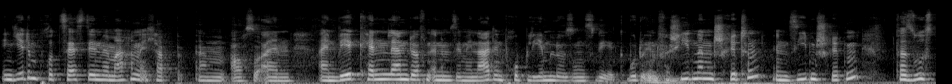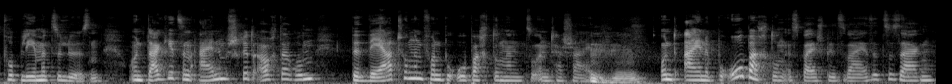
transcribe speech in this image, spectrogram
in jedem Prozess, den wir machen. Ich habe ähm, auch so einen, einen Weg kennenlernen dürfen in einem Seminar, den Problemlösungsweg, wo du in verschiedenen Schritten, in sieben Schritten, versuchst, Probleme zu lösen. Und da geht es in einem Schritt auch darum, Bewertungen von Beobachtungen zu unterscheiden. Und eine Beobachtung ist beispielsweise zu sagen,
